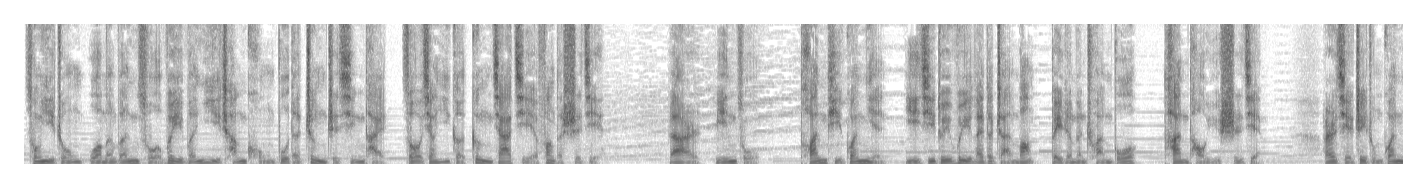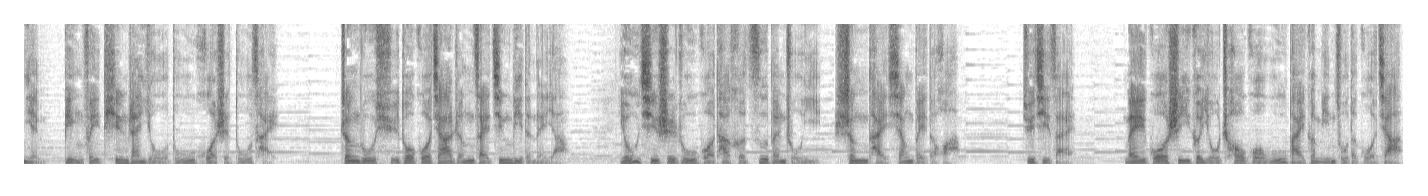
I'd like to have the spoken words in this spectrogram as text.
从一种我们闻所未闻、异常恐怖的政治形态，走向一个更加解放的世界。然而，民族。团体观念以及对未来的展望被人们传播、探讨与实践，而且这种观念并非天然有毒或是独裁，正如许多国家仍在经历的那样，尤其是如果它和资本主义生态相悖的话。据记载，美国是一个有超过五百个民族的国家，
